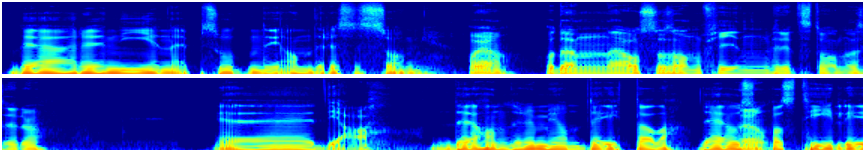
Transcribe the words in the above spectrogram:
Det er eh, niende episoden i andre sesong. Å ja. Og den er også sånn fin frittstående, sier du? Eh, ja, det handler mye om data, da. Det er jo Ja. såpass tidlig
